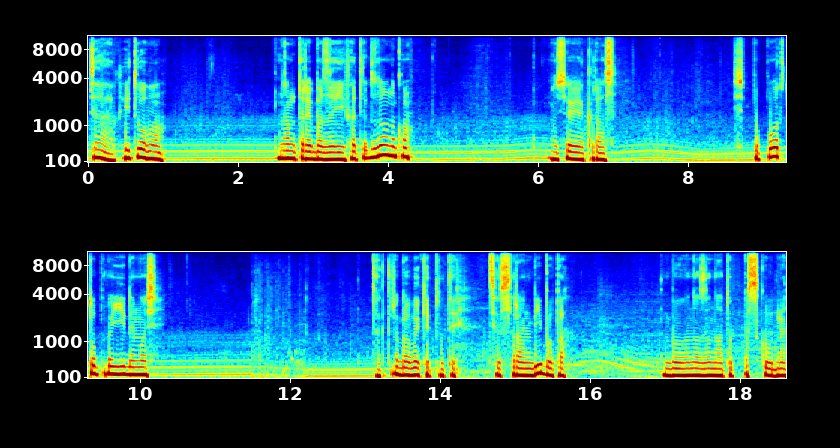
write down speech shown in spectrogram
Так, і того. Нам треба заїхати в зонку. Ось якраз. По порту проїдемось. Так, треба викинути цю срань бібопа, бо вона занадто паскудна.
